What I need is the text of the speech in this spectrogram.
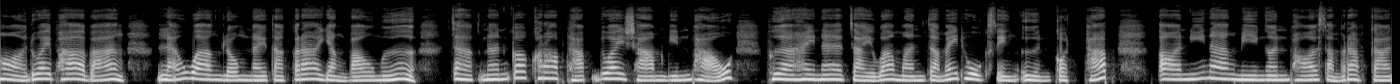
ห่อด้วยผ้าบาง แล้ววางลงในตะกร้าอย่างเบามือ จากนั้นก็ครอบทับด้วยชามดินเผา เพื่อให้แน่ใจว่ามันจะไม่ถูกสิ่งอื่นกดทับ ตอนนี้นางมีเงินพอสำหรับการ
